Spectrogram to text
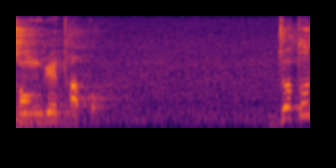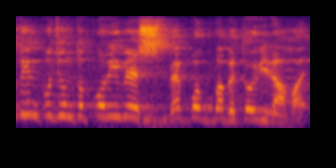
সঙ্গে থাকো। যতদিন পর্যন্ত পরিবেশ ব্যাপকভাবে তৈরি না হয়,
